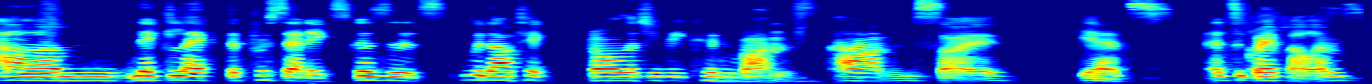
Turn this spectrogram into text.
um, neglect the prosthetics because it's without technology we couldn't run. Um, so yeah, it's it's a great balance.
